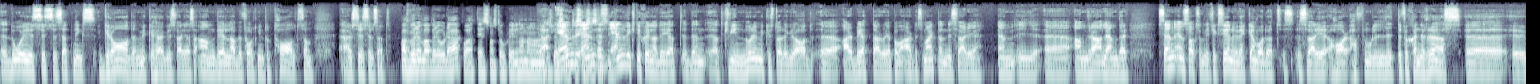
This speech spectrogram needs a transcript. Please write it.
eh, då är ju sysselsättningsgraden mycket högre i Sverige, alltså andelen av befolkningen totalt som är sysselsatt. Varför, vad beror det här på, att det är så stor skillnad mellan ja, en, och sysselsättning? En, en viktig skillnad är att, den, att kvinnor i mycket större grad eh, arbetar och är på arbetsmarknaden i Sverige än i eh, andra länder. Sen en sak som vi fick se nu i veckan var då att Sverige har haft förmodligen lite för generös eh, eh,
